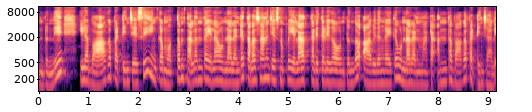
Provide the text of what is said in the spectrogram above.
ఉంటుంది. ఇలా బాగా బాగా పట్టించేసి ఇంకా మొత్తం తలంతా ఎలా ఉండాలంటే తలస్నానం చేసినప్పుడు ఎలా తడి తడిగా ఉంటుందో ఆ విధంగా అయితే ఉండాలన్నమాట. అంత బాగా పట్టించాలి.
